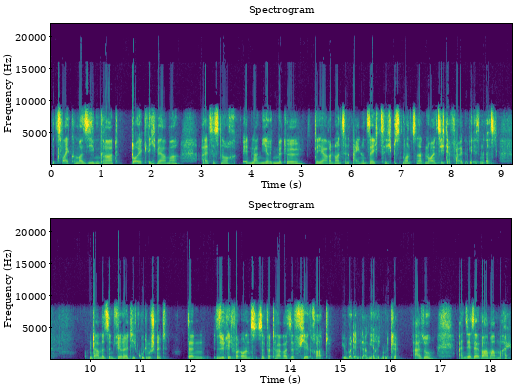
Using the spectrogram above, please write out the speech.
mit 2,7 Grad deutlich wärmer, als es noch im langjährigen Mittel der Jahre 1961 bis 1990 der Fall gewesen ist. Und damit sind wir relativ gut im Schnitt, denn südlich von uns sind wir teilweise 4 Grad über dem langjährigen Mittel. Also ein sehr, sehr warmer Mai.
